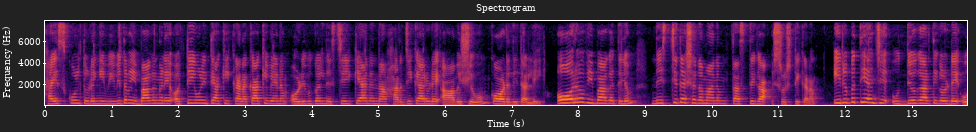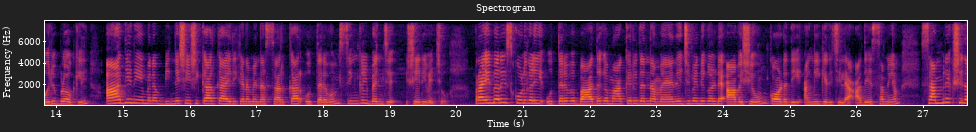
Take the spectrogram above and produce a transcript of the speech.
ഹൈസ്കൂൾ തുടങ്ങി വിവിധ വിഭാഗങ്ങളെ ഒറ്റ യൂണിറ്റാക്കി കണക്കാക്കി വേണം ഒഴിവുകൾ നിശ്ചയിക്കാനെന്ന ഹർജിക്കാരുടെ ആവശ്യവും കോടതി തള്ളി. ഓരോ വിഭാഗത്തിലും നിശ്ചിത ശതമാനം തസ്തിക സൃഷ്ടിക്കണം. ഇരുപത്തിയഞ്ച് ഉദ്യോഗാർത്ഥികളുടെ ഒരു ബ്ലോക്കിൽ ആദ്യ നിയമനം ഭിന്നശേഷിക്കാർക്കായിരിക്കണമെന്ന സർക്കാർ ഉത്തരവും സിംഗിൾ ബെഞ്ച് ശരിവെച്ചു. പ്രൈമറി സ്കൂളുകളിൽ ഉത്തരവ് ബാധകമാക്കരുതെന്ന മാനേജ്മെന്റുകളുടെ ആവശ്യവും കോടതി അംഗീകരിച്ചില്ല. അതേസമയം സംരക്ഷിത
